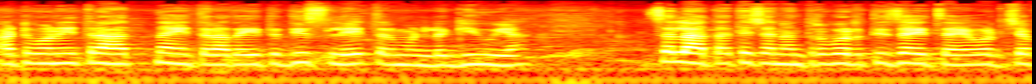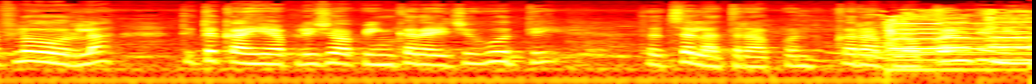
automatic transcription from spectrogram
आठवणीत राहत नाही. तर आता इथं दिसले तर म्हटलं घेऊया. चला आता त्याच्यानंतर वरती जायचं आहे वरच्या फ्लोअरला तिथं काही आपली शॉपिंग करायची होती. तर चला तर आपण करा ब्लॉग कंटिन्यू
